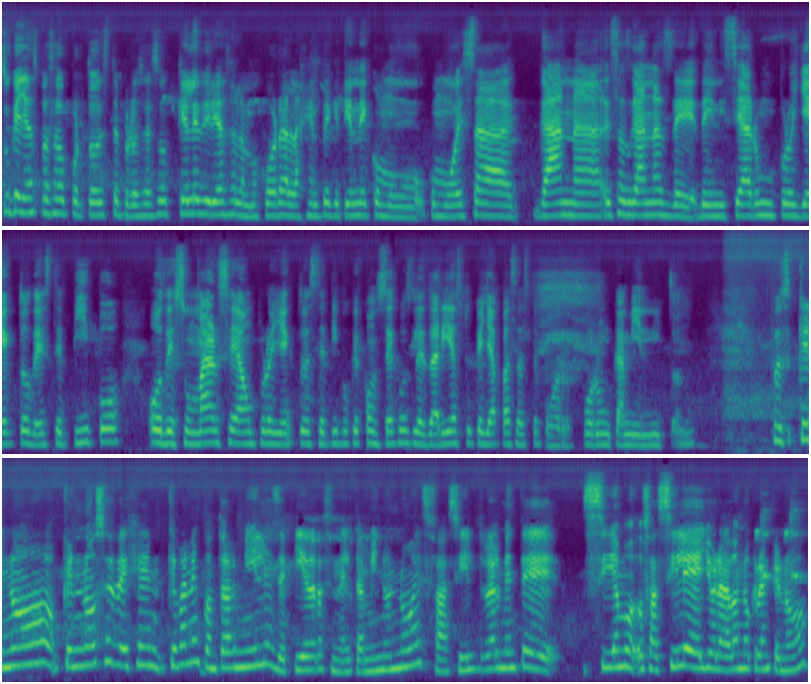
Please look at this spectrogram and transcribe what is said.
tú que ya has pasado por todo este proceso, ¿qué le dirías a lo mejor a la gente que tiene como, como esa gana, esas ganas de, iniciar un proyecto de este tipo o de sumarse a un proyecto de este tipo? ¿Qué consejos les darías tú que ya pasaste por, por un caminito? Pues que no, que no se dejen, que van a encontrar miles de piedras en el camino, no es fácil, realmente sí, o sea, sí le he llorado, no crean que no,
